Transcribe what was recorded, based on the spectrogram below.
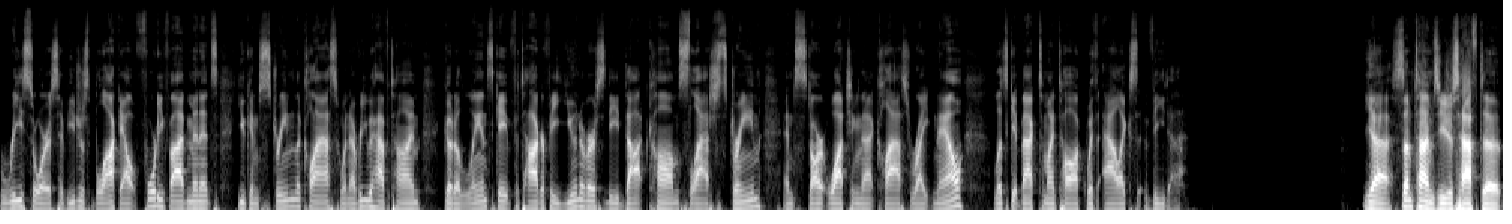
resource. If you just block out 45 minutes, you can stream the class whenever you have time. Go to landscapephotographyuniversity.com slash stream and start watching that class right now. Let's get back to my talk with Alex Vita. Yeah, sometimes you just have to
